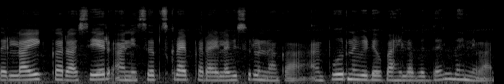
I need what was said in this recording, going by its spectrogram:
तर लाईक करा शेअर आणि सबस्क्राईब करायला विसरू नका. आणि पूर्ण व्हिडिओ पाहिल्याबद्दल धन्यवाद.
